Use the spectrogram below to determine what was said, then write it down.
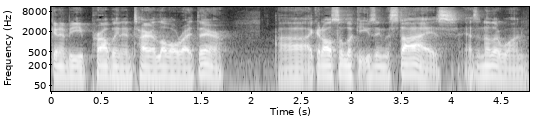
going to be probably an entire level right there. Uh, I could also look at using the Styes as another one.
